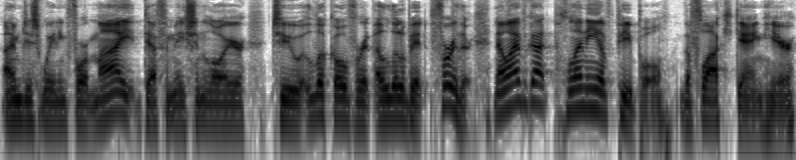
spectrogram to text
I'm just waiting for my defamation lawyer to look over it a little bit further. Now, I've got plenty of people, the flock gang here,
